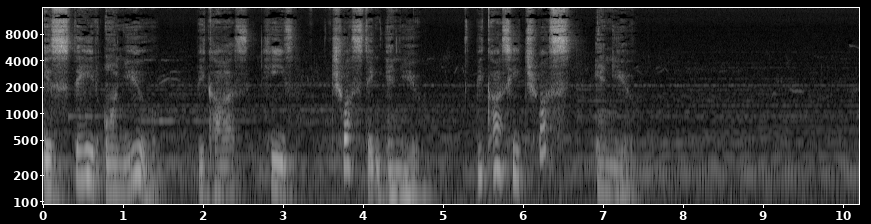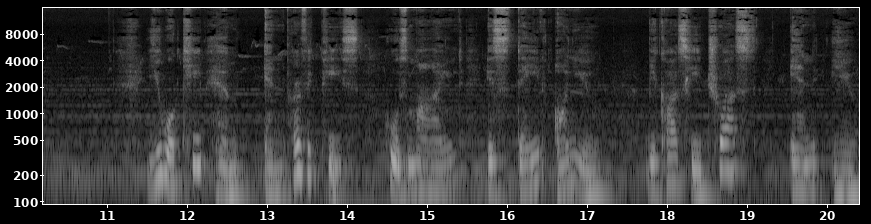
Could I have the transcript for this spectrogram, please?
is stayed on you because he's trusting in you, because he trusts in you. You will keep him in perfect peace whose mind is stayed on you because he trusts in you.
